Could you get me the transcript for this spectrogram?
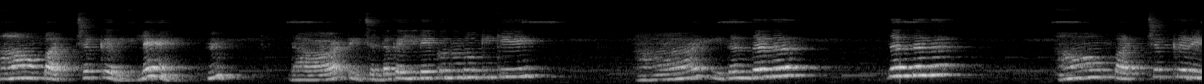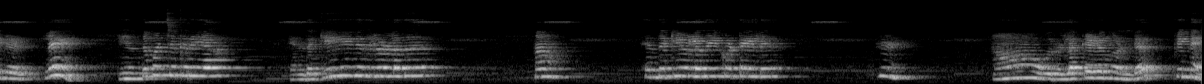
ആ പച്ചക്കറി അല്ലേ? ദാ ടീച്ചറിന്റെ കയ്യിലേക്കൊന്ന് നോക്കിക്കേ. ആ ഇതെന്താ ഇതെന്താ ആ പച്ചക്കറികൾ അല്ലേ? എന്ത് പച്ചക്കറിയാ? എന്തൊക്കെയാ ഇതിലുള്ളത്? ആ എന്തൊക്കെയുള്ളത് ഈ കൊട്ടയിൽ? ഉരുളക്കിഴങ്ങുണ്ട്. പിന്നെ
